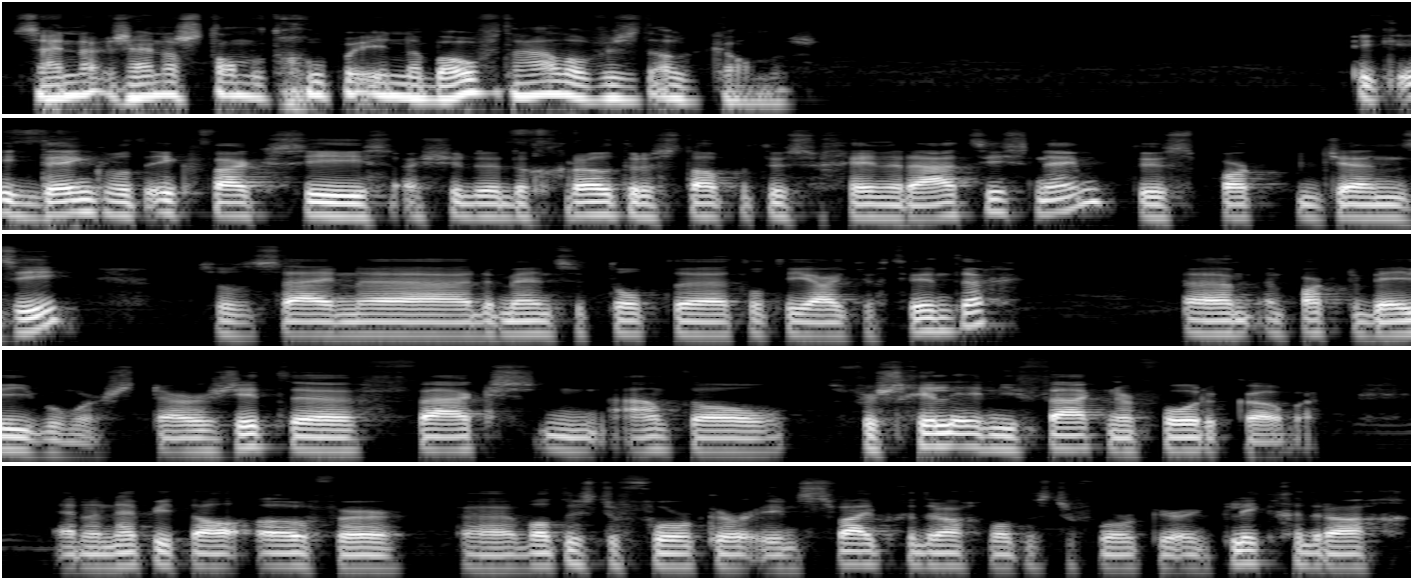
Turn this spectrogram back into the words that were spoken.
Zijn er, zijn er standaard groepen in naar boven te halen of is het elke keer anders? Ik, ik denk wat ik vaak zie is als je de, de grotere stappen tussen generaties neemt. Dus pak Gen Z, dus dat zijn uh, de mensen tot, uh, tot een jaartje of twintig. Um, en pak de babyboomers. Daar zitten vaak een aantal verschillen in die vaak naar voren komen. En dan heb je het al over uh, wat is de voorkeur in swipe gedrag, wat is de voorkeur in klikgedrag,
